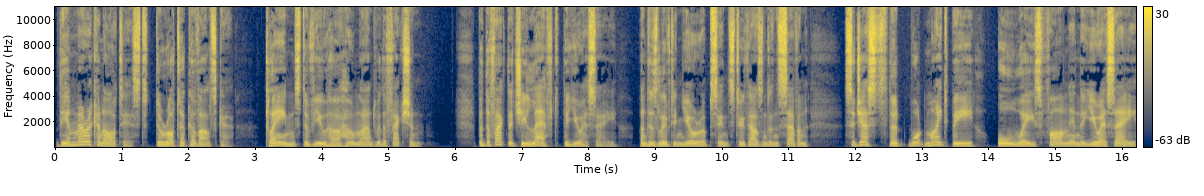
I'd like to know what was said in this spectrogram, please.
The American artist Dorota Kowalska claims to view her homeland with affection. But the fact that she left the USA and has lived in Europe since 2007 suggests that what might be Always Fun in the USA,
